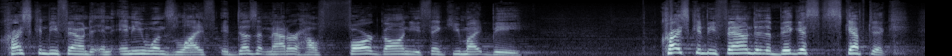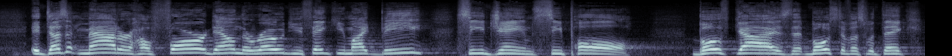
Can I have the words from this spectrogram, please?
Christ can be found in anyone's life. It doesn't matter how far gone you think you might be. Christ can be found in the biggest skeptic. It doesn't matter how far down the road you think you might be. See James, see Paul both guys that most of us would think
